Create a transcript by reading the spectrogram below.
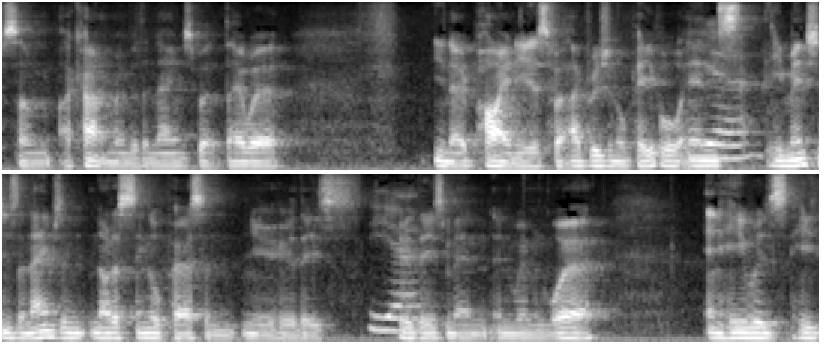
some I can't remember the names, but they were, you know, pioneers for Aboriginal people. And Yeah. he mentions the names, and not a single person knew who these yeah who these men and women were. And he was he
